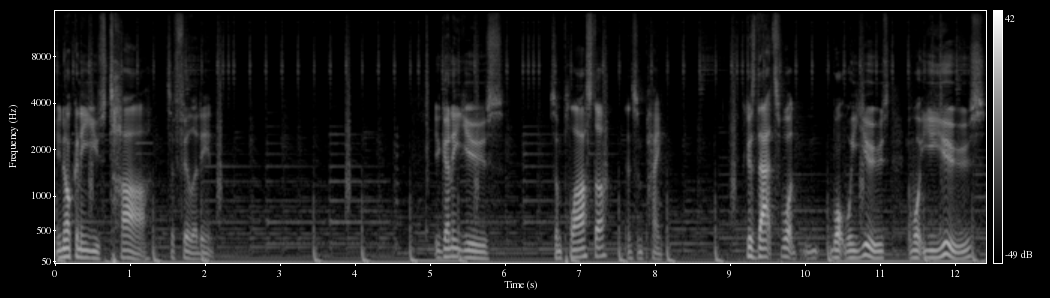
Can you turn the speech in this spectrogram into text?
you're not going to use tar to fill it in. You're going to use some plaster and some paint. Because that's what what we use and what you use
